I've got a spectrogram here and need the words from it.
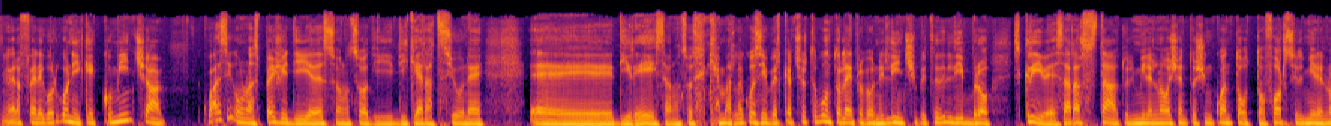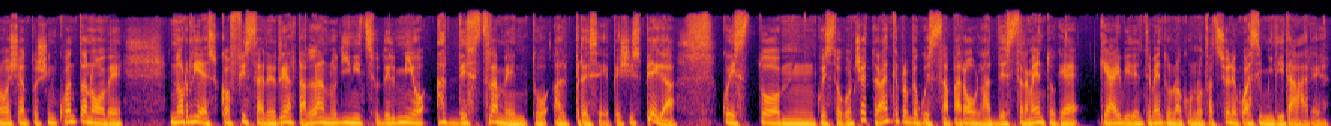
Raffaele Gorgoni che comincia quasi con una specie di, adesso non so, di dichiarazione eh, di resa, non so se chiamarla così, perché a un certo punto lei proprio nell'incipit del libro scrive sarà stato il 1958, forse il 1959, non riesco a fissare in realtà l'anno di inizio del mio addestramento al presepe. Ci spiega questo, mh, questo concetto e anche proprio questa parola addestramento che, è, che ha evidentemente una connotazione quasi militare.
